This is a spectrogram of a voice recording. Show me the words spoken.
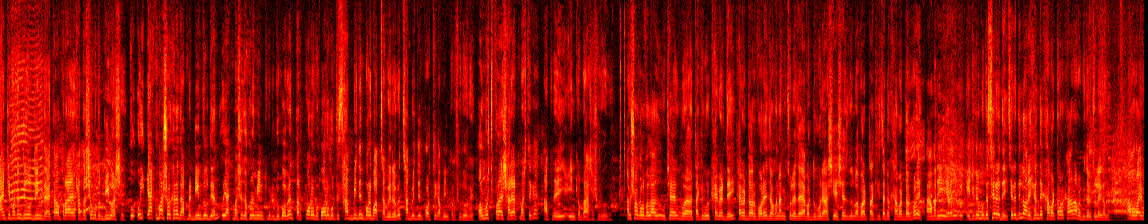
নাইনটি পার্সেন্ট যেগুলো ডিম দেয়, তাও প্রায় সাতাশশো মতন ডিম আসে। তো ওই এক মাস ওখানে আপনি ডিম জল দেন, ওই এক মাসে যখন আমি ইনকিউবেটর ঢুকাবেন, তার পরবর্তী ছাব্বিশ দিন পরে বাচ্চা বের হবে, ছাব্বিশ দিন পর থেকে আপনি ইনকাম শুরু হবে। অলমোস্ট প্রায় সাড়ে আট মাস থেকে আপনার এই ইনকামটা আসা শুরু হবে। আমি সকালবেলা উঠে টাকি মুরগি খাবার দেই। খাবার দেওয়ার পরে যখন আমি চলে যাই, আবার দুপুরে আসি, এসে আবার টাকি চারটে খাবার দেওয়ার পরে, আমার এইটুকুর মধ্যে ছেড়ে দেয় ছেড়ে দিলে, আর এখান থেকে খাবার টাবার খাওয়ার, আবার ভিতরে চলে গেল। আমার ওয়াইফ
